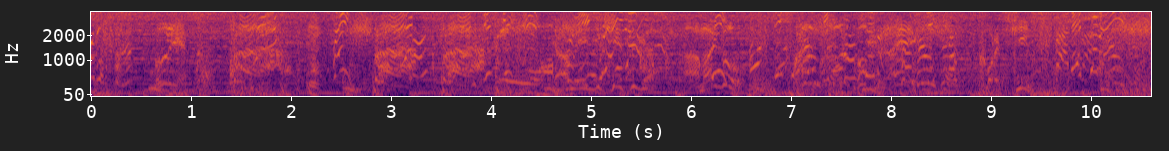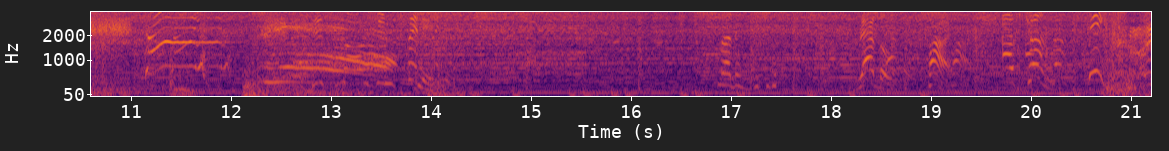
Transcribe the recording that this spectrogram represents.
うですか？甘いぞファンスボルトこれ式バレットライストーン Distortion Finish まだ平気です Rebel 5 Action くらえ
